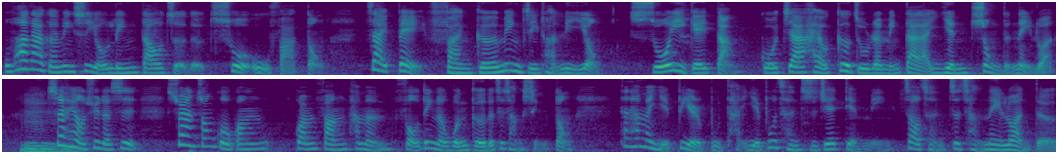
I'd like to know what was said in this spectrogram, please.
文化大革命是由领导者的错误发动，再被反革命集团利用，所以给党、国家还有各族人民带来严重的内乱。嗯，所以很有趣的是，虽然中国官官方他们否定了文革的这场行动。但他们也避而不谈，也不曾直接点名造成这场内乱的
